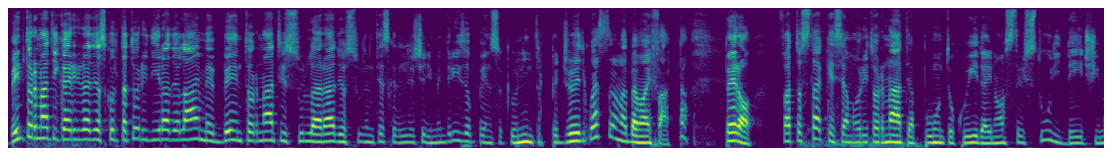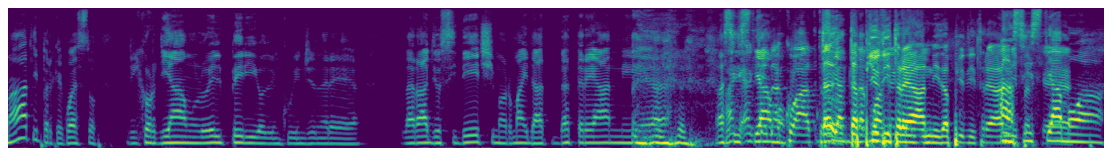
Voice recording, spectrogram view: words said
Bentornati cari radioascoltatori di Radio Lime e bentornati sulla radio studentesca del liceo di Mendrisio. Penso che un intro peggiore di questa non l'abbia mai fatta. Però, fatto sta che siamo ritornati appunto qui dai nostri studi decimati, perché questo, ricordiamolo, è il periodo in cui in genere la radio si decima, ormai da, da tre anni eh, assistiamo... anche da quattro. Da, da più di quattro tre anni. anni, da più di tre anni. assistiamo a,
